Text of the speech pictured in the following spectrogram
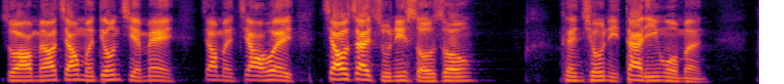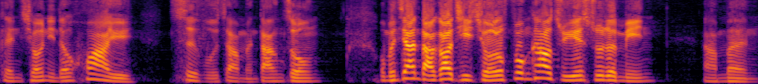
主啊，我们要将我们弟兄姐妹、将我们教会交在主你手中，恳求你带领我们，恳求你的话语赐福在我们当中。我们将祷告祈求，奉靠主耶稣的名，阿门。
